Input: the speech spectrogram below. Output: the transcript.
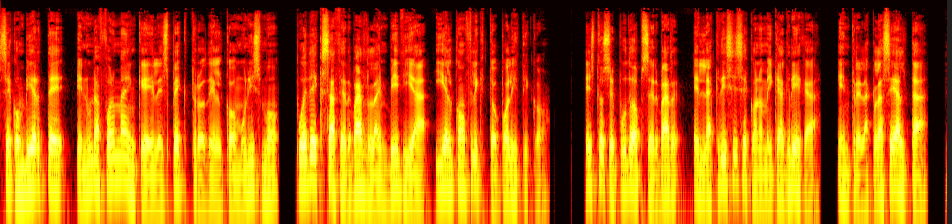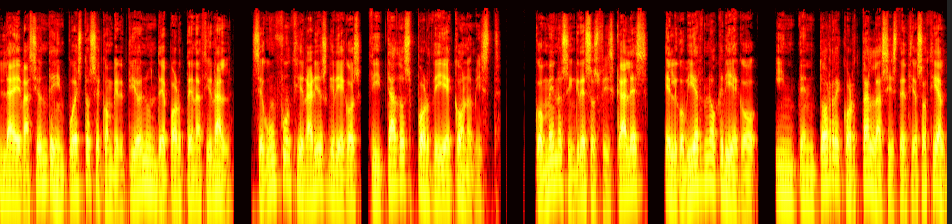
se convierte en una forma en que el espectro del comunismo puede exacerbar la envidia y el conflicto político. Esto se pudo observar en la crisis económica griega. Entre la clase alta, la evasión de impuestos se convirtió en un deporte nacional, según funcionarios griegos citados por The Economist. Con menos ingresos fiscales, el gobierno griego intentó recortar la asistencia social,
